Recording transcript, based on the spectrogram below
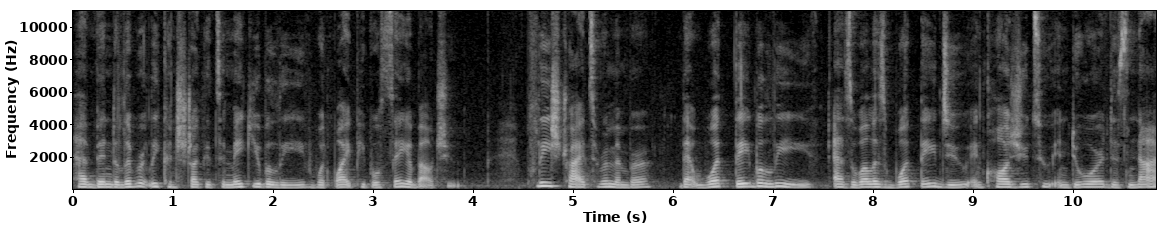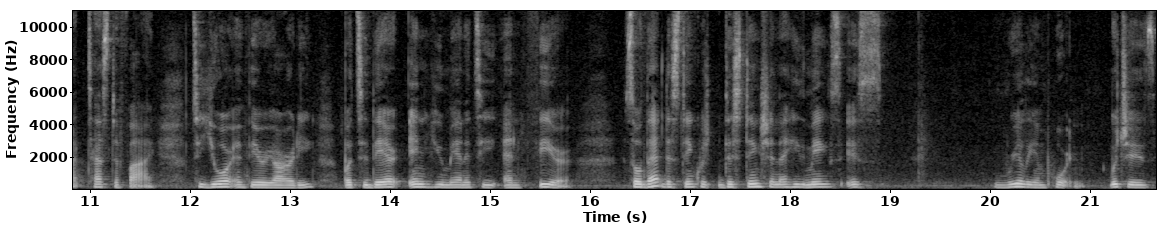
have been deliberately constructed to make you believe what white people say about you. Please try to remember that what they believe as well as what they do and cause you to endure does not testify to your inferiority, but to their inhumanity and fear. So that distinguish, distinction that he makes is really important, which is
